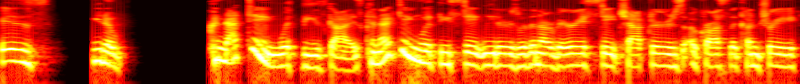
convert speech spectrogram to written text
is, you know, connecting with these guys, connecting with these state leaders within our various state chapters across the country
